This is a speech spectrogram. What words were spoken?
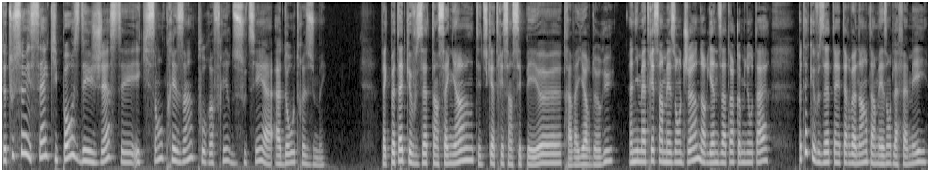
de tous ceux et celles qui posent des gestes et, qui sont présents pour offrir du soutien à d'autres humains. Fait que peut-être que vous êtes enseignante, éducatrice en CPE, travailleur de rue, animatrice en maison de jeunes, organisateur communautaire. Peut-être que vous êtes intervenante en maison de la famille,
